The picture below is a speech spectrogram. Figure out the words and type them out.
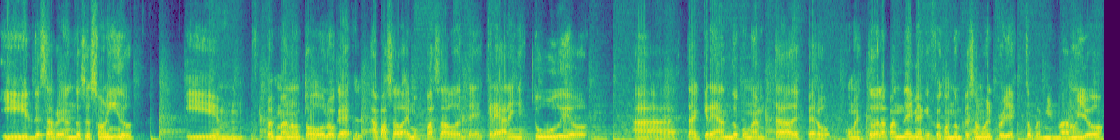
ir desarrollando ese sonido y pues, mano, todo lo que ha pasado, hemos pasado desde crear en estudio a estar creando con amistades, pero con esto de la pandemia, que fue cuando empezamos el proyecto, pues mi hermano y yo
